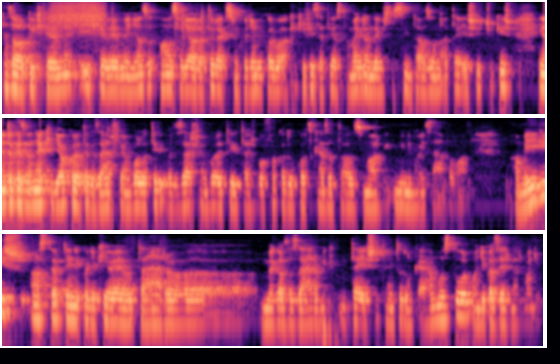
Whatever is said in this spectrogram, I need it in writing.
az alapügyfélélmény az, az, hogy arra törekszünk, hogy amikor valaki kifizeti azt a megrendelést, azt szinte azonnal teljesítsük is. Innentől kezdve neki gyakorlatilag az árfolyam volatil, vagy az árfolyam volatilitásból fakadó kockázata az már minimalizálva van. Ha mégis az történik, hogy a kiajánlott ár meg az az ár, amik teljesíteni tudunk elmozdul, mondjuk azért, mert mondjuk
